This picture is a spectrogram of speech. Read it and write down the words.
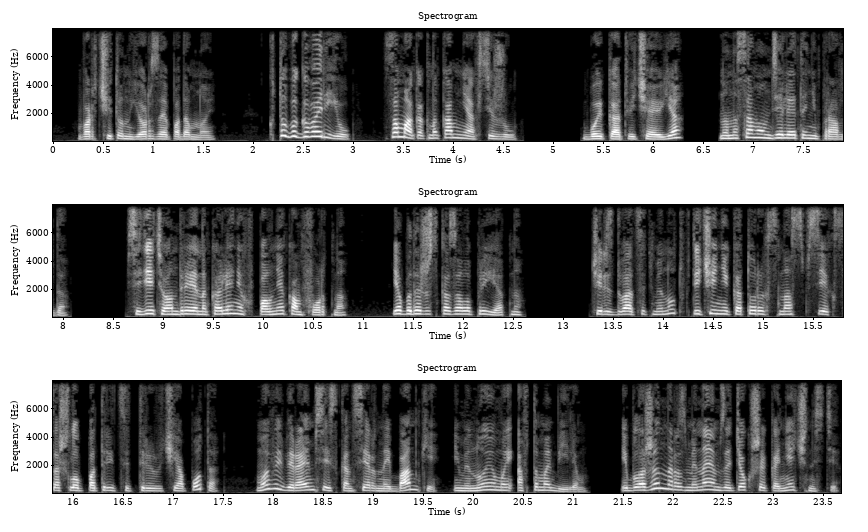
— ворчит он, ёрзая подо мной. «Кто бы говорил!» Сама как на камнях сижу. Бойко отвечаю я, но на самом деле это неправда. Сидеть у Андрея на коленях вполне комфортно. Я бы даже сказала приятно. Через 20 минут, в течение которых с нас всех сошло по 33 ручья пота, мы выбираемся из консервной банки, именуемой автомобилем, и блаженно разминаем затекшие конечности,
